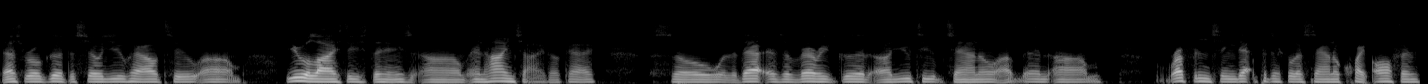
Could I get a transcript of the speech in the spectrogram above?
that's real good to show you how to um, utilize these things um, in hindsight. Okay, so that is a very good uh, YouTube channel. I've been um, referencing that particular channel quite often,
